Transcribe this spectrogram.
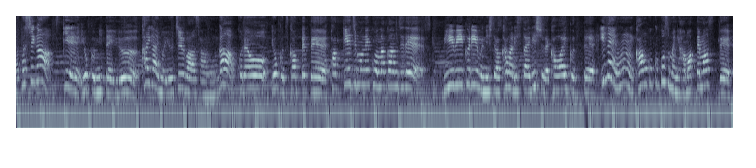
私が好きでよく見ている海外の YouTuber さんがこれをよく使っててパッケージもねこんな感じで BB クリームにしてはかなりスタイリッシュで可愛くって以前韓国コスメにハマってますって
